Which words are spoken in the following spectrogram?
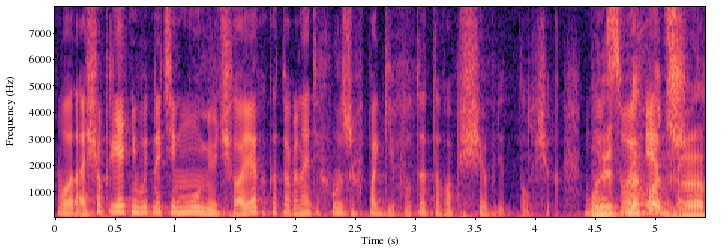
Вот. А еще приятнее будет найти мумию человека, который на этих лыжах погиб. Вот это вообще будет топчик. Ну, будет ну, свой находят же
